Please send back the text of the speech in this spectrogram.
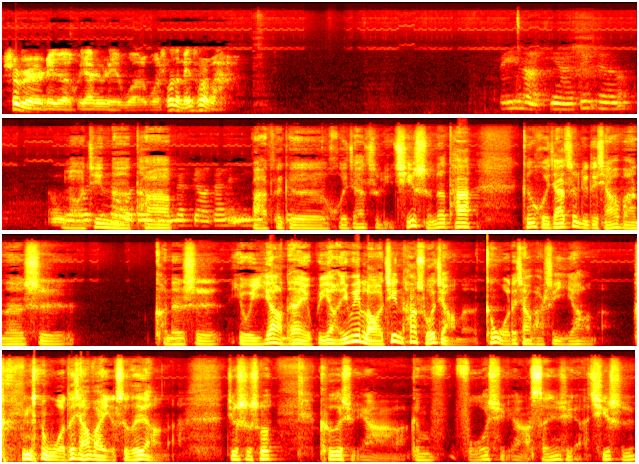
是不是？这个回家之旅，我我说的没错吧？老晋呢，他把这个回家之旅，其实呢，他跟回家之旅的想法呢是。可能是有一样，但也不一样。因为老晋他所讲的跟我的想法是一样的，我的想法也是这样的，就是说科学啊，跟佛学啊、神学啊，其实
